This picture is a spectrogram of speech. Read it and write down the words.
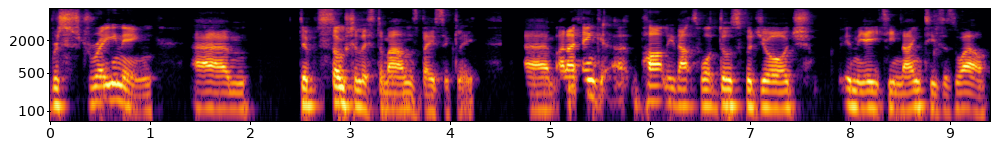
restraining um, the socialist demands, basically. Um, and I think uh, partly that's what does for George in the 1890s as well.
